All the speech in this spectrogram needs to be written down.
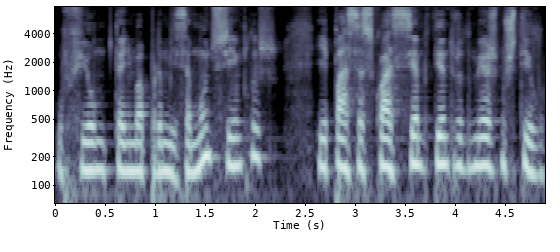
o filme tem uma premissa muito simples e passa-se quase sempre dentro do mesmo estilo.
